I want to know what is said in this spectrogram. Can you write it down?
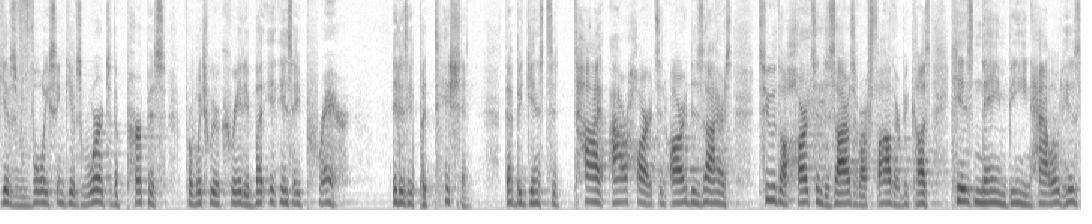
gives voice and gives word to the purpose for which we were created, but it is a prayer. It is a petition that begins to tie our hearts and our desires to the hearts and desires of our Father because His name being hallowed, His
